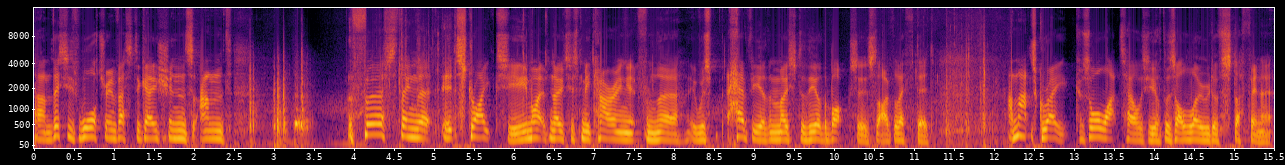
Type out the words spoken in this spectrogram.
Um, this is water investigations and the first thing that it strikes you, you might have noticed me carrying it from there, it was heavier than most of the other boxes that I've lifted. And that's great because all that tells you there's a load of stuff in it.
